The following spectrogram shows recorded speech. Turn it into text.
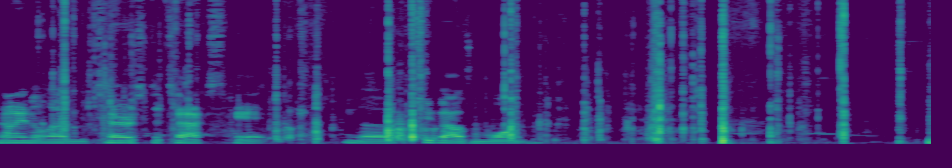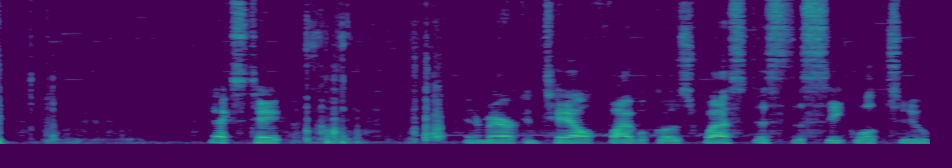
9-11 terrorist attacks hit in uh, 2001. Next tape an American Tail, Fievel Goes West. This is the sequel to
